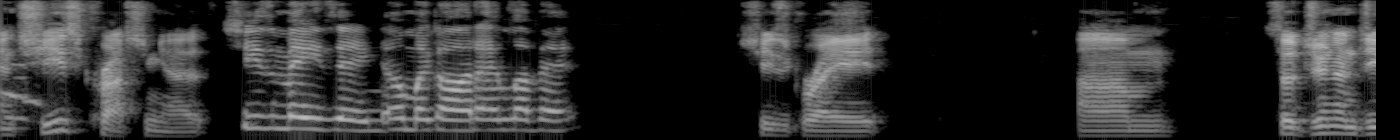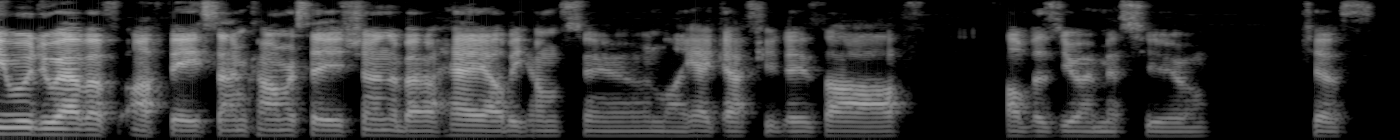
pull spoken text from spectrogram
and she's crushing it. she's amazing. Oh my god, I love it. She's great. Um, Sojun and Jiwoo do have a, a FaceTime conversation about, hey, I'll be home soon. Like, I got a few days off. I'll visit you. I miss you. Kiss.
